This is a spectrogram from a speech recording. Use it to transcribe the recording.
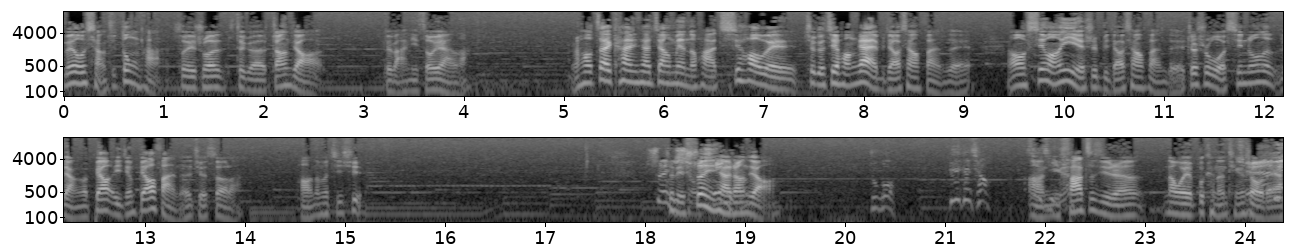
没有想去动他，所以说这个张角，对吧？你走远了。然后再看一下将面的话，七号位这个界黄盖比较像反贼，然后新王义也是比较像反贼，这是我心中的两个标已经标反的角色了。好，那么继续，这里顺一下张角。主公，别开枪！啊，你发自己人，那我也不可能停手的呀。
